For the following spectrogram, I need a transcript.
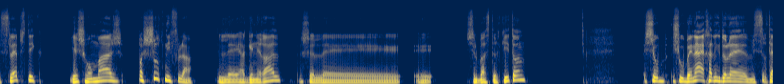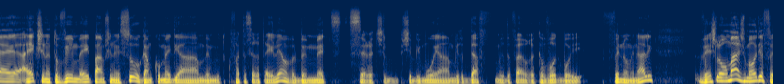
סלפסטיק, יש הומאז' פשוט נפלא להגנרל של, אה, אה, של בסטר קיטון. שהוא, שהוא בעיניי אחד מגדולי סרטי האקשן הטובים אי פעם שנעשו, גם קומדיה בתקופת הסרט האילם, אבל באמת סרט של, שבימוי המרדף, מרדפי הרכבות בו היא פנומנלי, ויש לו הומאז' מאוד יפה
